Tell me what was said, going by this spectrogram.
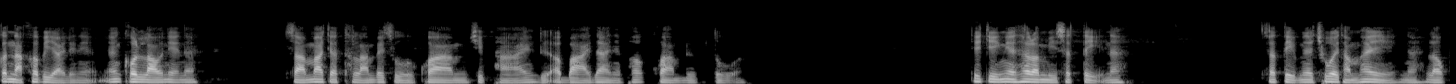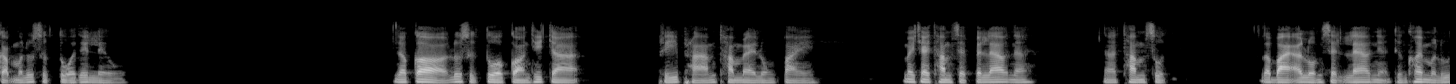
ก็หนักเข้าไปใหญ่เลยเนี่ยงั้นคนเราเนี่ยนะ สามารถจะถลำไปสู่ความฉิบหายหรืออบายได้เนี่ยเพราะความลืมตัวจที่จริงเนี่ยถ้าเรามีสตินะ สติมันจะช่วยทำให้นะเรากลับมารู้สึกตัวได้เร็ว แล้วก็รู้สึกตัวก่อนที่จะผลีผลามทำอะไรลงไป ไม่ใช่ทำเสร็จไปแล้วนะนะทำสุดระบายอารมณ์เสร็จแล้วเนี่ยถึงค่อยมารู้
